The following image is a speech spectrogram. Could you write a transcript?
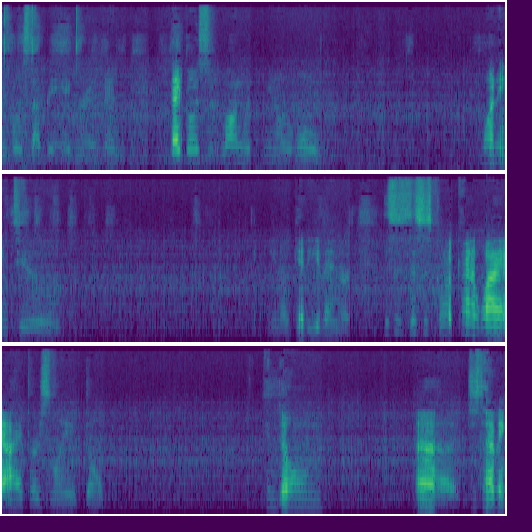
people to stop being ignorant, and that goes along with you know the whole wanting to you know get even or this is this is kind of why I personally don't condone uh, just having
